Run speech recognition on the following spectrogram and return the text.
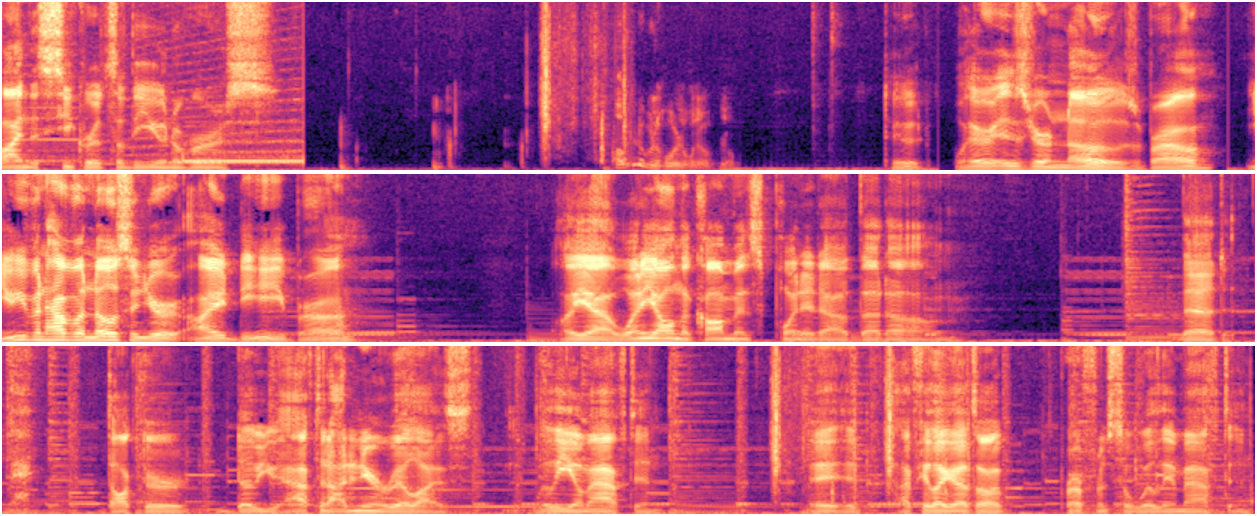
find the secrets of the universe. Dude, where is your nose, bro? You even have a nose in your ID, bro. Oh yeah, one of y'all in the comments pointed out that um that Dr. W. Afton, I didn't even realize William Afton. It, it, I feel like that's a reference to William Afton.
